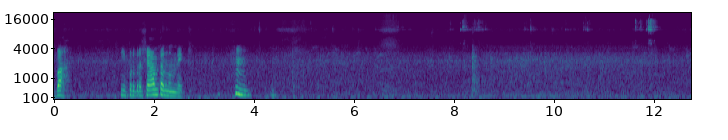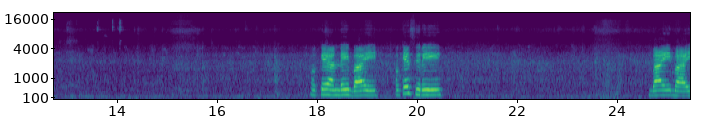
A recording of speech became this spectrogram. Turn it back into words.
అబ్బా ఇప్పుడు ప్రశాంతంగా ఉంది. హ్మ్. ఓకే అండి bye. Okay Siri. Bye bye.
